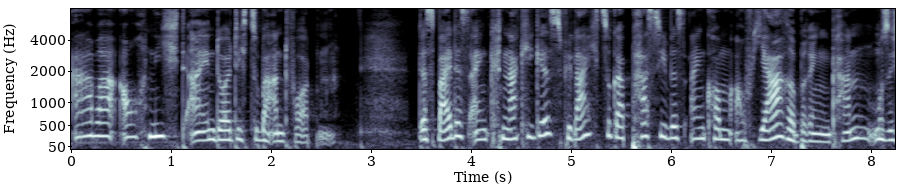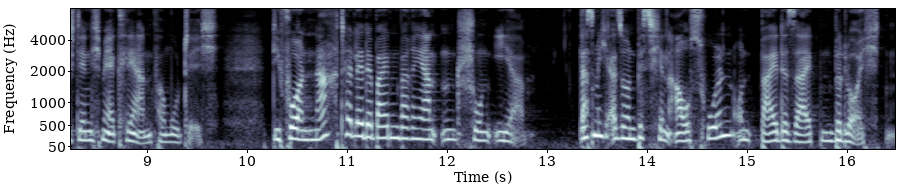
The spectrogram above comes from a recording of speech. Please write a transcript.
aber auch nicht eindeutig zu beantworten. Dass beides ein knackiges, vielleicht sogar passives Einkommen auf Jahre bringen kann, muss ich dir nicht mehr erklären, vermute ich. Die Vor- und Nachteile der beiden Varianten schon eher. Lass mich also ein bisschen ausholen und beide Seiten beleuchten.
